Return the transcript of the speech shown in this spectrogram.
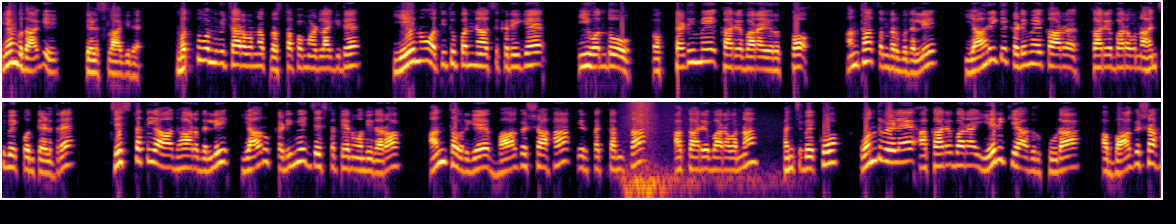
ಎಂಬುದಾಗಿ ತಿಳಿಸಲಾಗಿದೆ. ಮತ್ತು ಒಂದು ವಿಚಾರವನ್ನ ಪ್ರಸ್ತಾಪ ಮಾಡಲಾಗಿದೆ. ಏನು ಅತಿಥಿ ಉಪನ್ಯಾಸಕರಿಗೆ ಈ ಒಂದು ಕಡಿಮೆ ಕಾರ್ಯಭಾರ ಇರುತ್ತೋ ಅಂತ ಸಂದರ್ಭದಲ್ಲಿ ಯಾರಿಗೆ ಕಡಿಮೆ ಕಾರ್ಯ, ಕಾರ್ಯಭಾರವನ್ನ ಹಂಚಬೇಕು ಅಂತ ಹೇಳಿದ್ರೆ, ಜ್ಯೇಷ್ಠತೆಯ ಆಧಾರದಲ್ಲಿ ಯಾರು ಕಡಿಮೆ ಜ್ಯೇಷ್ಠತೆಯನ್ನು ಹೊಂದಿದಾರೋ ಅಂಥವ್ರಿಗೆ ಭಾಗಶಃ ಇರತಕ್ಕಂತ ಆ ಕಾರ್ಯಭಾರವನ್ನ ಹಂಚಬೇಕು. ಒಂದು ವೇಳೆ ಆ ಕಾರ್ಯಭಾರ ಏರಿಕೆ ಕೂಡ ಆ ಭಾಗಶಃ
